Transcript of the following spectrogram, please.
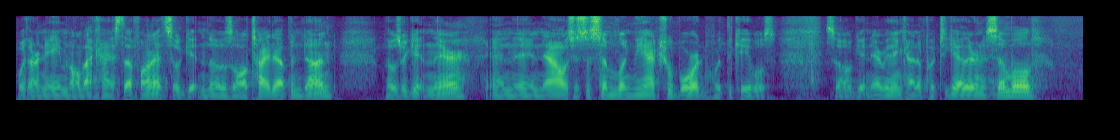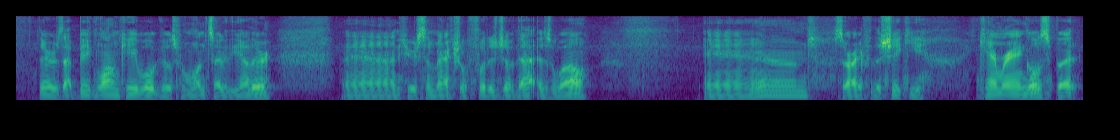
with our name and all that kind of stuff on it. So getting those all tied up and done. those are getting there. And then now it's just assembling the actual board with the cables. So getting everything kind of put together and assembled. There's that big long cable. Goes from one side to the other. And here's some actual footage of that as well. And sorry for the shaky camera angles, but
